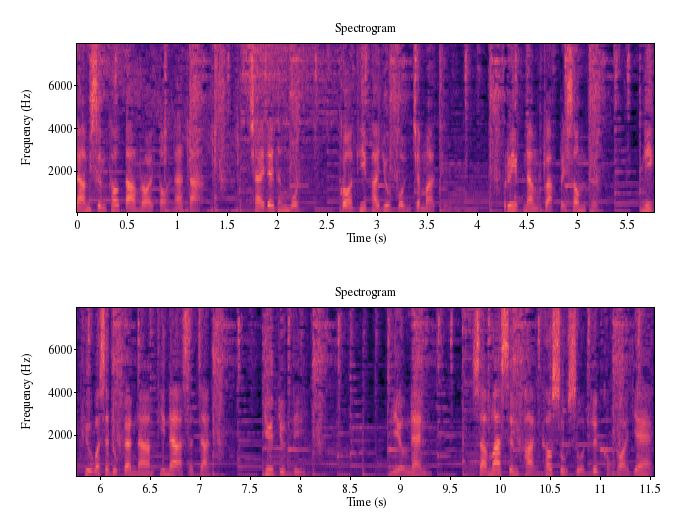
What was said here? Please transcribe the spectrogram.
น้ำซึมเข้าตามรอยต่อหน้าต่าง ใช้ได้ทั้งหมด ก่อนที่พายุฝนจะมาถึง รีบนำกลับไปซ่อมเถอะ นี่คือวัสดุกันน้ำที่น่าอัศจรรย์ ยืดหยุ่นดี เหนียวแน่น สามารถซึมผ่านเข้าสู่ส่วนลึกของรอยแยก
